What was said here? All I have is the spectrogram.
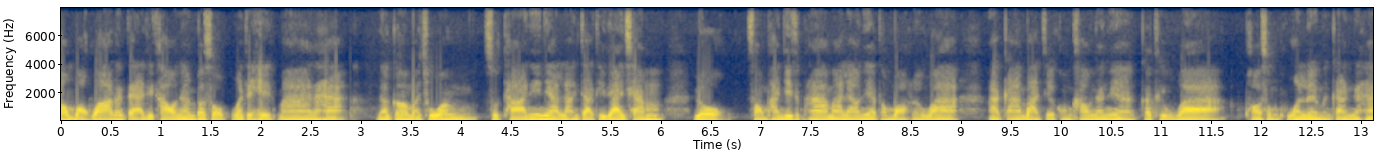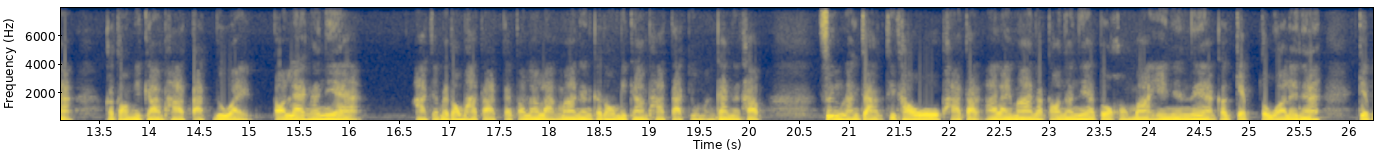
ต้องบอกว่าตั้งแต่ที่เขานั้นประสบอุบัติเหตุมานะฮะแล้วก็มาช่วงสุดท้ายนี้เนี่ยหลังจากที่ได้แชมป์โลก 2025 มาแล้วเนี่ยต้องบอกเลยว่าอาการบาดเจ็บของเขานั้นเนี่ยก็ถือว่าพอสมควรเลยเหมือนกันนะฮะก็ต้องมีการผ่าตัดด้วย ตอนแรกนั้นเนี่ยอาจจะไม่ต้องผ่าตัดแต่ตอนหลังๆมานั้นก็ต้องมีการผ่าตัดอยู่เหมือนกันนะครับ ซึ่งหลังจากที่เขาผ่าตัดอะไรมานะตอนนั้นเนี่ยตัวของมาเองเนี่ยก็เก็บตัวเลยนะ เก็บ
